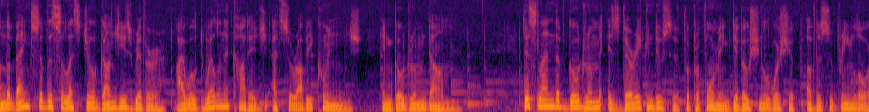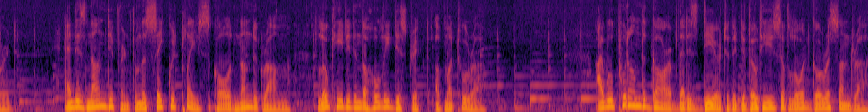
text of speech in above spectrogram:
On the banks of the celestial Ganges river I will dwell in a cottage at Surabhi Kunj in Godrum Dham. This land of Godrum is very conducive for performing devotional worship of the Supreme Lord, and is non-different from the sacred place called Nandagram, located in the holy district of Mathura. I will put on the garb that is dear to the devotees of Lord Gaurasundra,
